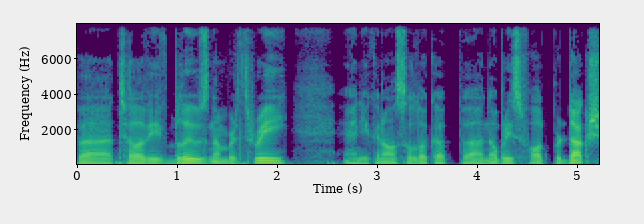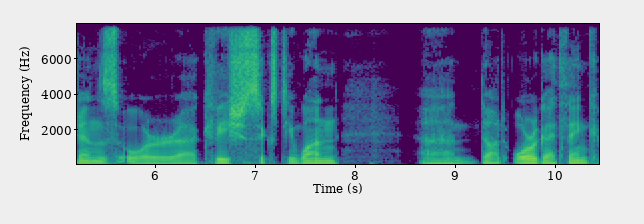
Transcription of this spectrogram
uh, Tel Aviv Blues number three, and you can also look up uh, Nobody's Fault Productions or uh, Kvish61.org, uh, I think,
